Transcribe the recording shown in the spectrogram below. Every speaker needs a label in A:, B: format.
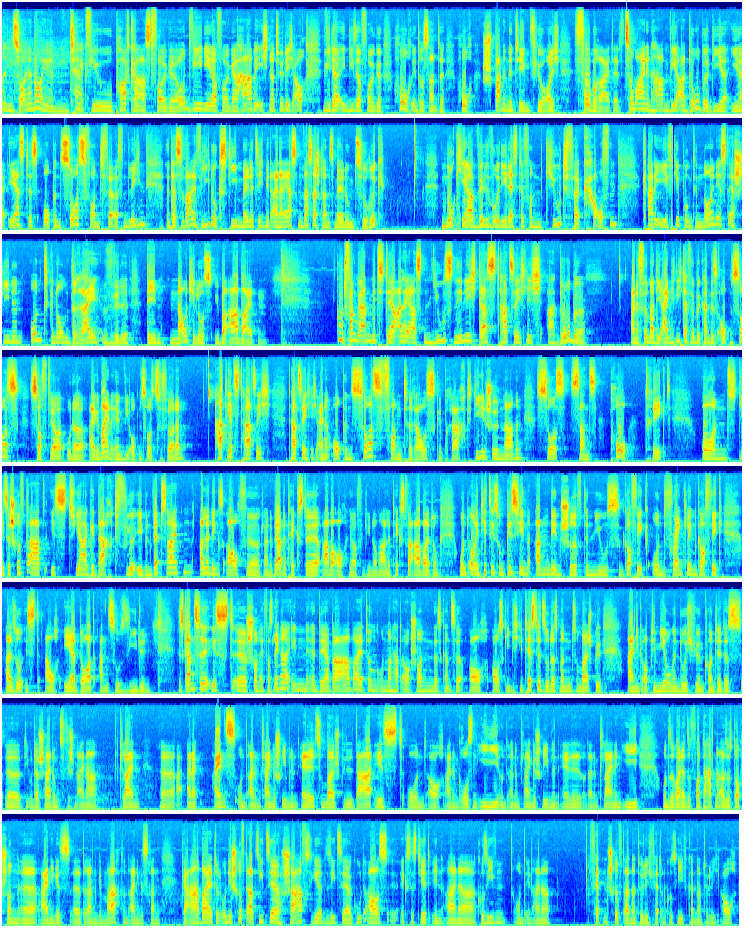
A: willkommen zu einer neuen TagView Podcast Folge. Und wie in jeder Folge habe ich natürlich auch wieder in dieser Folge hochinteressante, hochspannende Themen für euch vorbereitet. Zum einen haben wir Adobe, die ihr erstes Open Source Font veröffentlichen. Das Valve Linux Team meldet sich mit einer ersten Wasserstandsmeldung zurück. Nokia will wohl die Reste von Qt verkaufen. KDE 4.9 ist erschienen und GNOME 3 will den Nautilus überarbeiten. Gut, fangen wir an mit der allerersten News, nämlich dass tatsächlich Adobe, eine Firma, die eigentlich nicht dafür bekannt ist, Open Source Software oder allgemein irgendwie Open Source zu fördern, hat jetzt tatsächlich, tatsächlich eine Open Source Font rausgebracht, die den schönen Namen Source Sans Pro trägt. Und diese Schriftart ist ja gedacht für eben Webseiten, allerdings auch für kleine Werbetexte, aber auch ja für die normale Textverarbeitung und orientiert sich so ein bisschen an den Schriften News Gothic und Franklin Gothic, also ist auch eher dort anzusiedeln. Das Ganze ist äh, schon etwas länger in äh, der Bearbeitung und man hat auch schon das Ganze auch ausgiebig getestet, so dass man zum Beispiel einige Optimierungen durchführen konnte, dass äh, die Unterscheidung zwischen einer kleinen, äh, einer 1 und einem kleingeschriebenen L zum Beispiel da ist und auch einem großen I und einem kleingeschriebenen L und einem kleinen I und so weiter und so fort. Da hat man also doch schon äh, einiges äh, dran gemacht und einiges dran gearbeitet und die Schriftart sieht sehr scharf, sie sieht sehr gut aus, existiert in einer kursiven und in einer fetten Schriftart natürlich. Fett und kursiv kann natürlich auch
